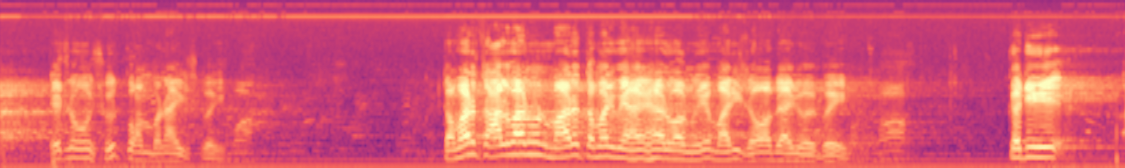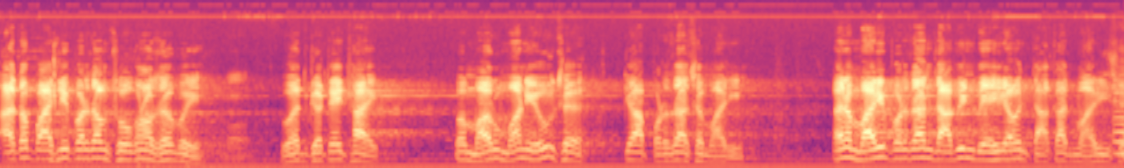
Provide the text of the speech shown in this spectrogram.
એટલું હું શુદ્ધ કોમ બનાવીશ ભાઈ. તમારે ચાલવાનું મારે તમારી વહેંચાડવાનું એ મારી જવાબદારી હોય ભાઈ. કદી આ તો પાછલી પડદામાં છોકરો છે ભાઈ. વધ ઘટે થાય. પણ મારું મન એવું છે કે આ પડદા છે મારી. અને મારી પડદાને દાબીને બેસી જવાની તાકાત મારી છે.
